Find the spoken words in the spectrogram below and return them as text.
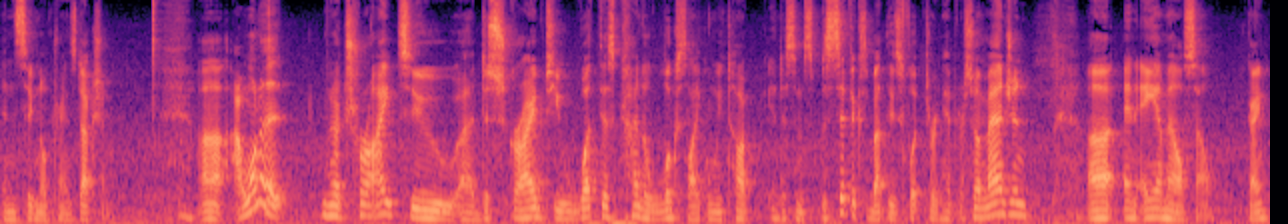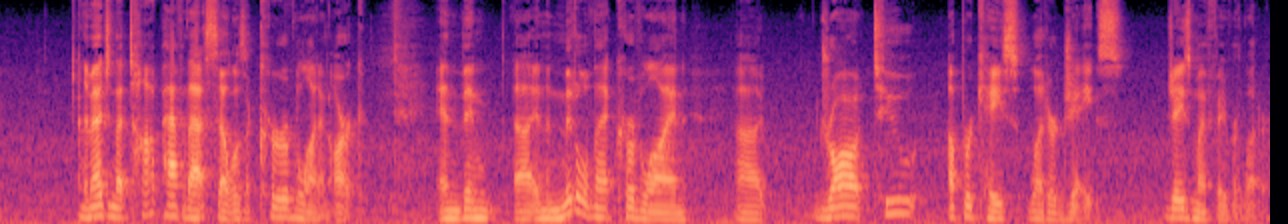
and signal transduction. Uh, I want to I'm going to try to uh, describe to you what this kind of looks like when we talk into some specifics about these FLT3 inhibitors. So imagine uh, an AML cell, okay? And imagine that top half of that cell is a curved line, an arc. And then uh, in the middle of that curved line, uh, draw two uppercase letter J's. J is my favorite letter.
